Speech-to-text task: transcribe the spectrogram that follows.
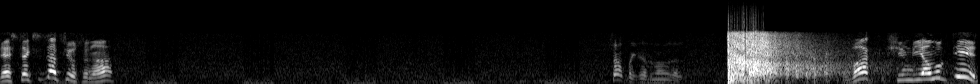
Desteksiz atıyorsun ha. Çok bekledim Mehmet Ali. Bak şimdi yamuk değil.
